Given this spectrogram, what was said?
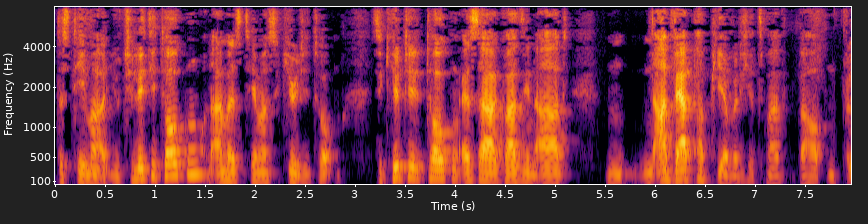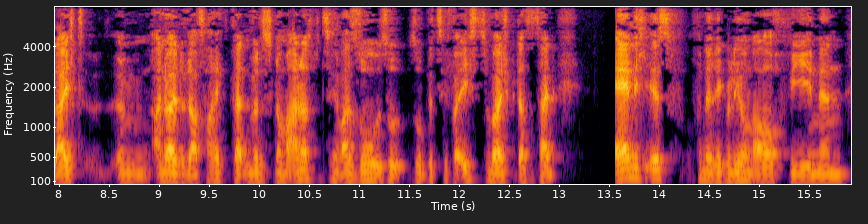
das Thema Utility Token und einmal das Thema Security Token. Security Token ist ja quasi eine Art, eine Art Wertpapier, würde ich jetzt mal behaupten. Vielleicht irgendein Anwalt oder Fachexperten würde es nochmal anders beziffern, aber so, so, so beziffer ich es zum Beispiel, dass es halt ähnlich ist von der Regulierung auch wie, einen,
